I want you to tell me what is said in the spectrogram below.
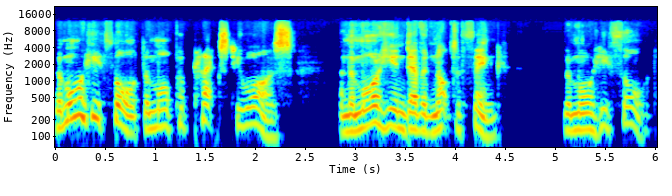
The more he thought, the more perplexed he was, and the more he endeavored not to think, the more he thought.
